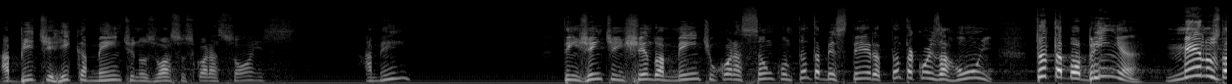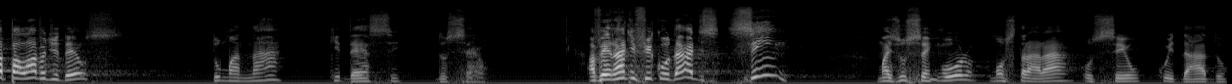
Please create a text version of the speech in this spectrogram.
habite ricamente nos vossos corações. Amém? Tem gente enchendo a mente, o coração com tanta besteira, tanta coisa ruim, tanta abobrinha, menos da palavra de Deus, do maná que desce do céu. Haverá dificuldades? Sim, mas o Senhor mostrará o seu cuidado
